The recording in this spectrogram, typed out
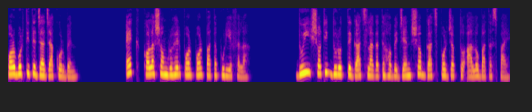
পরবর্তীতে যা যা করবেন। এক, কলা সংগ্রহের পর পর পাতা পুড়িয়ে ফেলা। দুই, সঠিক দূরত্বে গাছ লাগাতে হবে যেন সব গাছ পর্যাপ্ত আলো বাতাস পায়।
